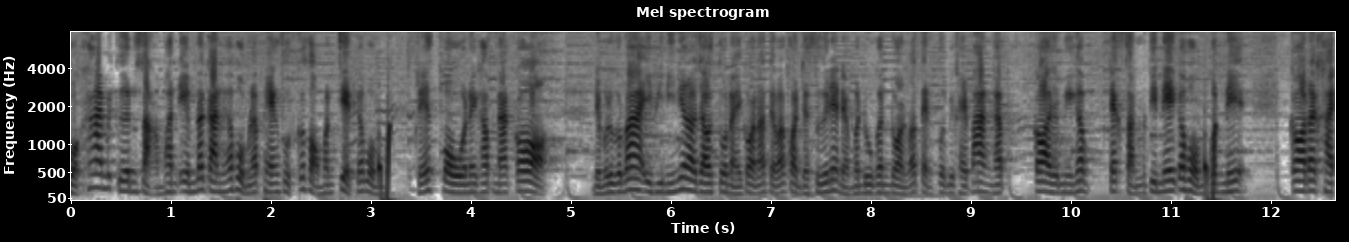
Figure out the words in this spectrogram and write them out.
บวกค่าไม่เกิน 3,000M แล้วกันครับผมนะแพงสุดก็ 2,007ครับผมเครสโปนะครับนะก็เดี๋ยวมาดูกันว่า EP นี้เนี่ยเราจะเอาตัวไหนก่อนนะแต่ว่าก่อนจะซื้อเนี่ยเดี๋ยวมาดูกันก่อนว่าแต่ละตัวมีใครบ้างครับก็จะมีครับแจ็คสันมาร์ติเนสครับผมคนนี้ ก็ถ้าใคร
